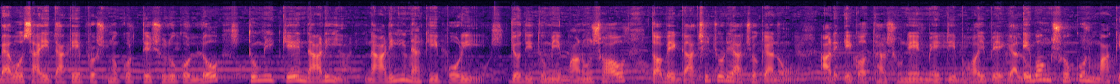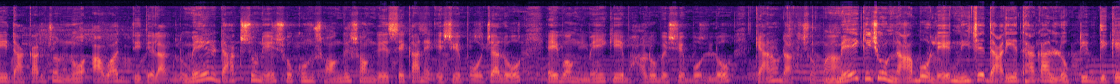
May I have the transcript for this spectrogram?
ব্যবসায়ী তাকে প্রশ্ন করতে শুরু করল, তুমি কে, নারী? নারী নাকি পরী? যদি তুমি মানুষ হও, তবে গাছে চড়ে আছো কেন? আর এ কথা শুনে মেয়েটি ভয় পেয়ে গেল। এবং শকুন মাকে ডাকার জন্য আওয়াজ দিতে লাগল। মেয়ের ডাক শুনে শকুন সঙ্গে সঙ্গে সেখানে এসে পৌঁছালো এবং মেয়েকে ভালোবেসে বলল কেন ডাকছো মা? মেয়ে কিছু না বলে নিচে দাঁড়িয়ে থাকা লোকটির দিকে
